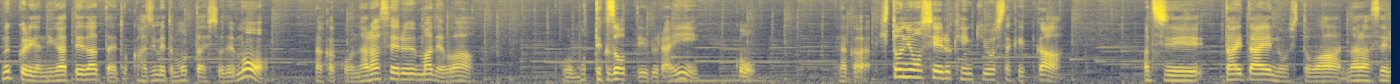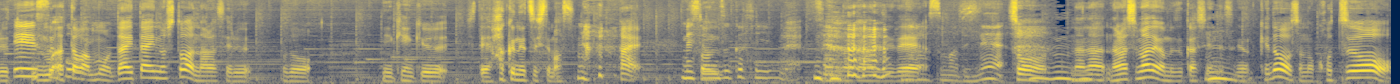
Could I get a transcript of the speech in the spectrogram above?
ムックリが苦手だったりとか初めて持った人でもなんかこう鳴らせるまではこう持ってくぞっていうぐらいこうなんか人に教える研究をした結果私大体の人は鳴らせる、えーすごいまたはもう大体の人は鳴らせるほどに研究して白熱してます。はい、めっちゃ難しいよね。そんな感じ鳴でらすまでね。そう、うんうんうんなら鳴らすまでが難しいんですけど,、けどそのコツを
